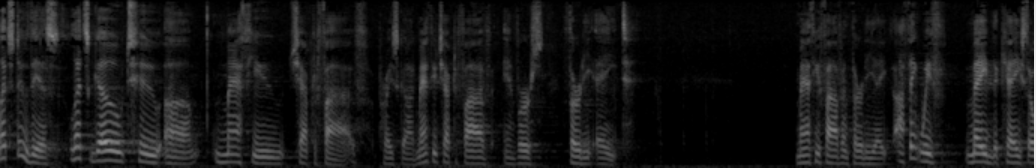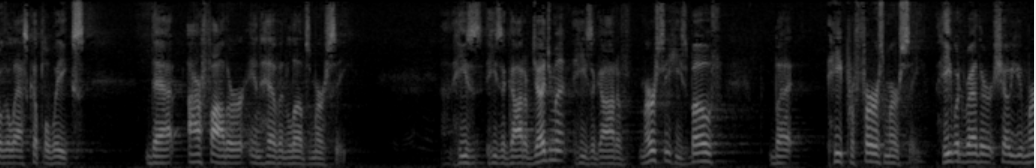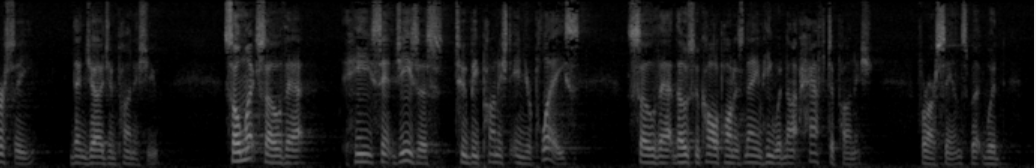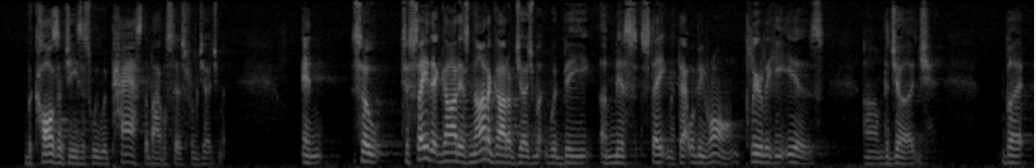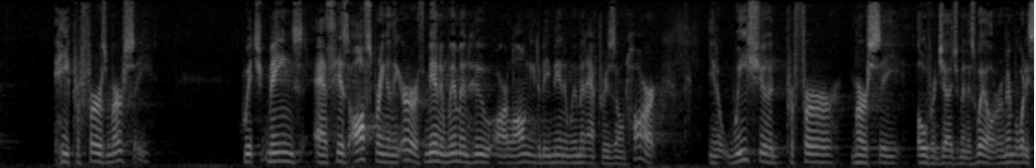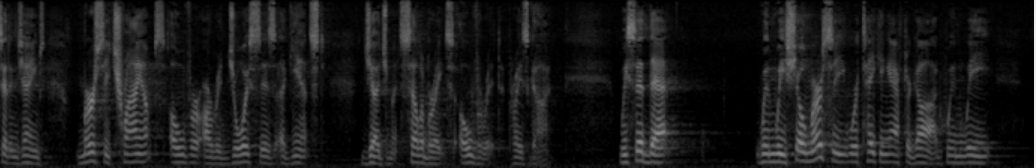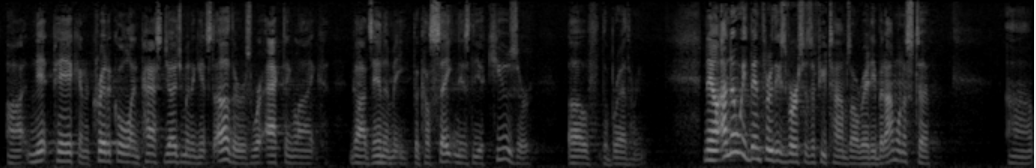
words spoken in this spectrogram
let's do this. Let's go to uh, Matthew chapter 5. Praise God. Matthew chapter 5 and verse 38. Matthew 5 and 38. I think we've made the case over the last couple of weeks that our Father in heaven loves mercy. Uh, he's, he's a God of judgment, He's a God of mercy, He's both, but He prefers mercy. He would rather show you mercy than judge and punish you. So much so that He sent Jesus to be punished in your place so that those who call upon His name He would not have to punish for our sins, but would, because of Jesus, we would pass, the Bible says, from judgment. And so to say that God is not a God of judgment would be a misstatement. That would be wrong. Clearly, He is um, the judge. But He prefers mercy, which means, as His offspring in the earth, men and women who are longing to be men and women after His own heart, you know, we should prefer mercy over judgment as well. Remember what He said in James mercy triumphs over or rejoices against judgment, celebrates over it. Praise God. We said that when we show mercy, we're taking after God. When we uh, nitpick and are critical and pass judgment against others, we're acting like God's enemy because Satan is the accuser of the brethren. Now, I know we've been through these verses a few times already, but I want us to. Uh,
